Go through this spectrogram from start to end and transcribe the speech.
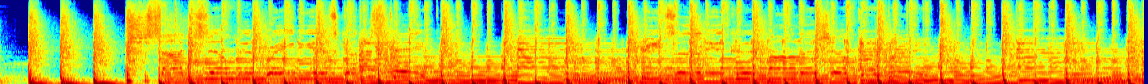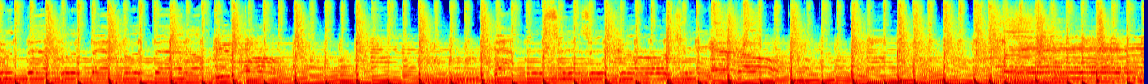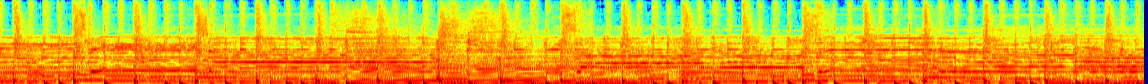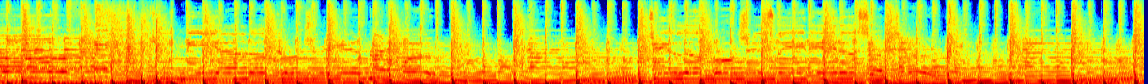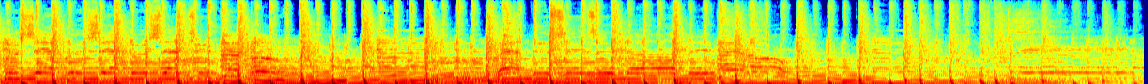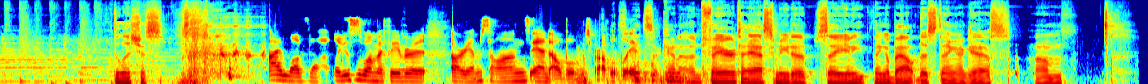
Delicious. I love that. Like this is one of my favorite REM songs and albums, probably. It's kind of unfair to ask me to say anything about this thing. I guess. Um,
